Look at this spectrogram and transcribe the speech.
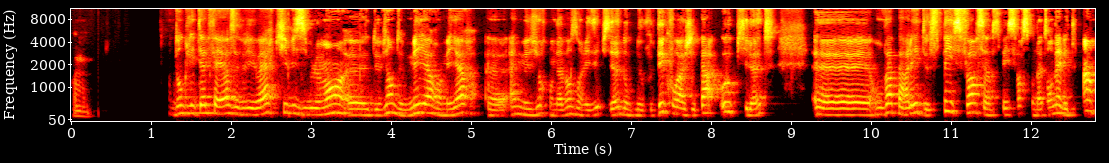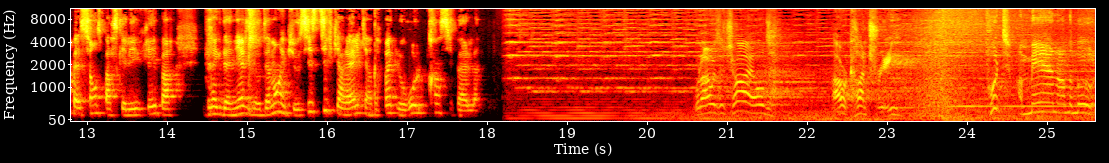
vraiment. Donc Little Fires Everywhere qui visiblement euh, devient de meilleur en meilleur à mesure qu'on avance dans les épisodes. Donc ne vous découragez pas au pilote. On va parler de Space Force. Alors Space Force qu'on attendait avec impatience parce qu'elle est créée par Greg Daniels notamment et puis aussi Steve Carell qui interprète le rôle principal. When I was a child, our country put a man on the moon.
